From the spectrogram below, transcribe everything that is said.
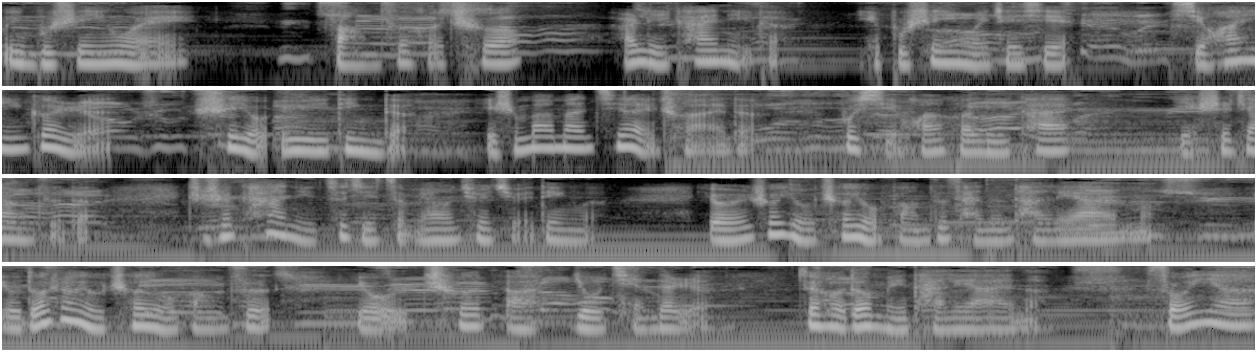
并不是因为房子和车，而离开你的，也不是因为这些。喜欢一个人是有预定的，也是慢慢积累出来的。不喜欢和离开，也是这样子的，只是看你自己怎么样去决定了。有人说有车有房子才能谈恋爱吗？有多少有车有房子、有车啊有钱的人，最后都没谈恋爱呢？所以啊，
